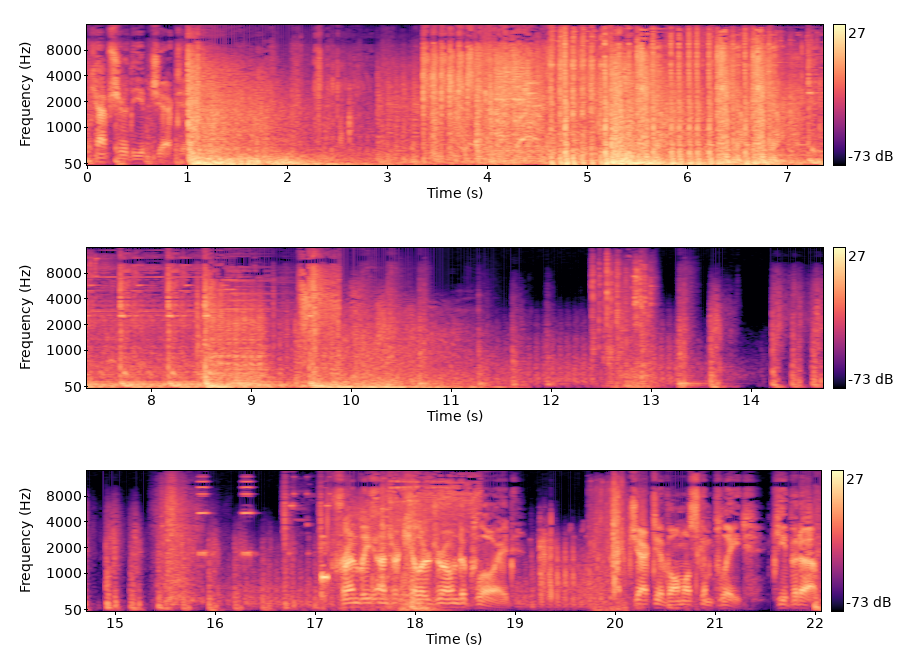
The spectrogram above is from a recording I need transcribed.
Capture the objective. Friendly hunter killer drone deployed. Objective almost complete. Keep it up.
